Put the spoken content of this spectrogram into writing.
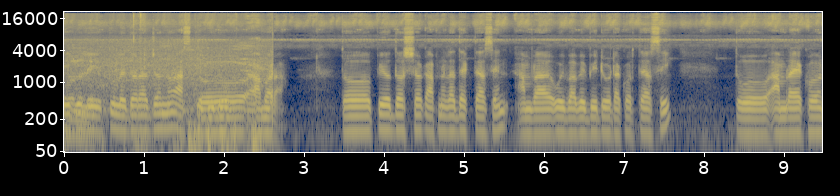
এইগুলি তুলে ধরার জন্য আজকে আমরা- তো প্রিয় দর্শক আপনারা দেখতে আছেন আমরা ওইভাবে ভিডিওটা করতে আছি। তো আমরা এখন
